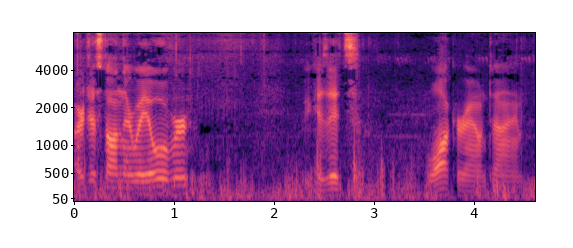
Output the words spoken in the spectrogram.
are just on their way over because it's walk around time.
